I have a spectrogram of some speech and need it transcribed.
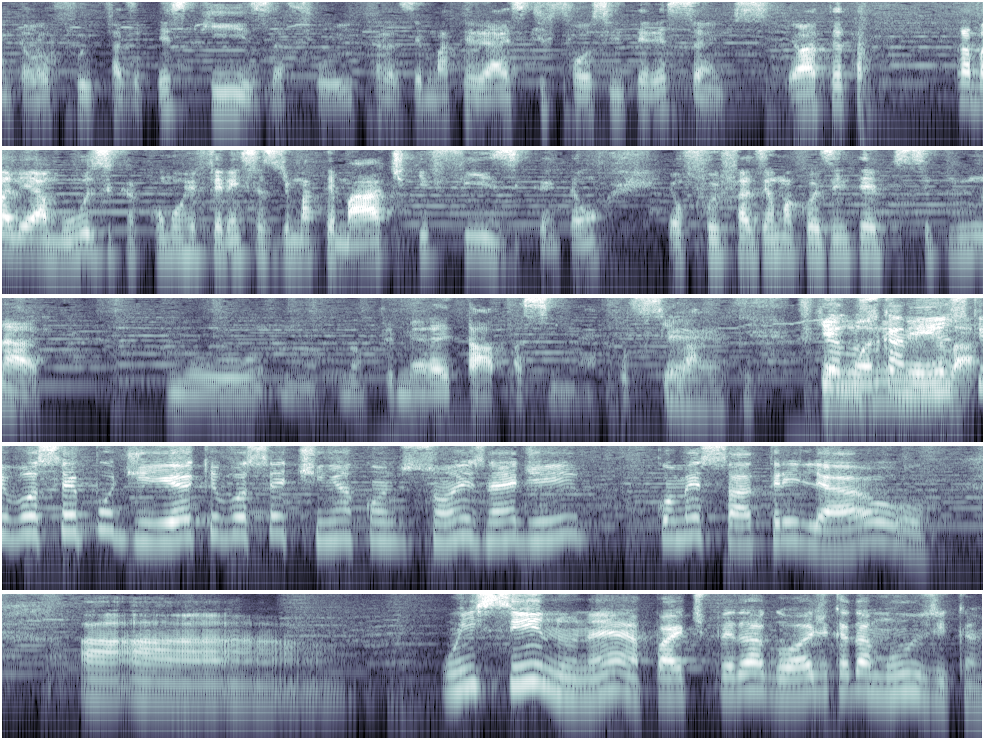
Então eu fui fazer pesquisa, fui trazer materiais que fossem interessantes. Eu até tra trabalhei a música como referências de matemática e física, então eu fui fazer uma coisa interdisciplinar. No, no, na primeira etapa, assim, né? Eu certo. lá. Fiquei Pelos um caminhos que você podia, que você tinha condições, né, de começar a trilhar o, a, a, o ensino, né? A parte pedagógica da música.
